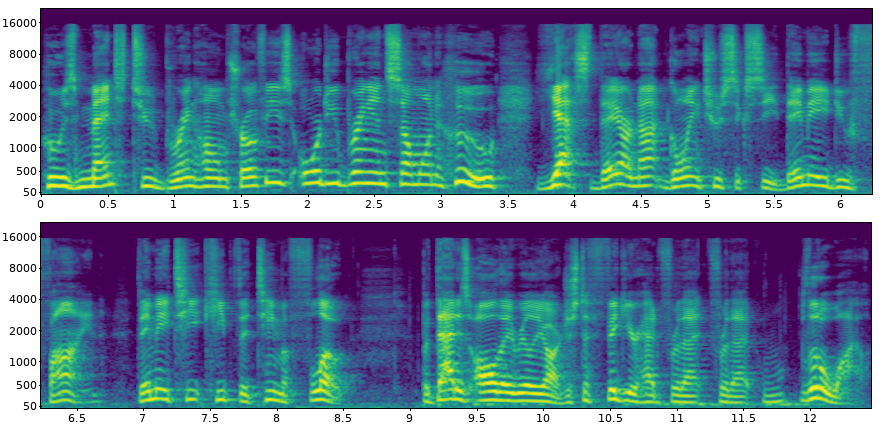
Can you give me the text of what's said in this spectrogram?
Who is meant to bring home trophies, or do you bring in someone who, yes, they are not going to succeed? They may do fine. They may keep the team afloat, but that is all they really are, just a figurehead for that for that little while.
